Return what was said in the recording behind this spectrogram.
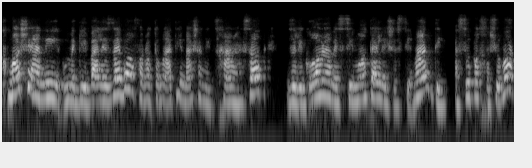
כמו שאני מגיבה לזה באופן אוטומטי, מה שאני צריכה לעשות זה לגרום למשימות האלה שסימנתי, הסופר חשובות,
